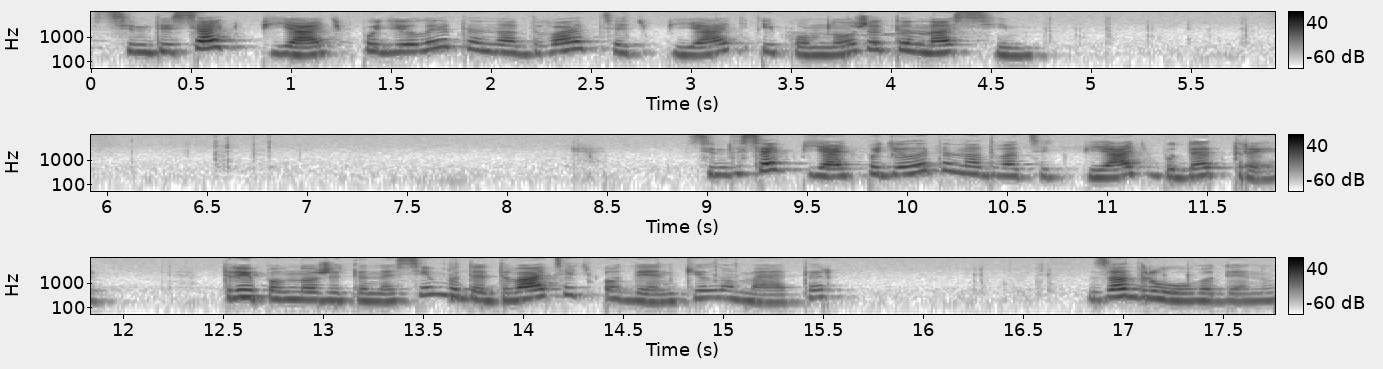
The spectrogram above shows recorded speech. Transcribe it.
75 поділити на 25 і помножити на 7. 75 поділити на 25 буде 3. 3 помножити на 7 буде 21 кілометр за другу годину.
